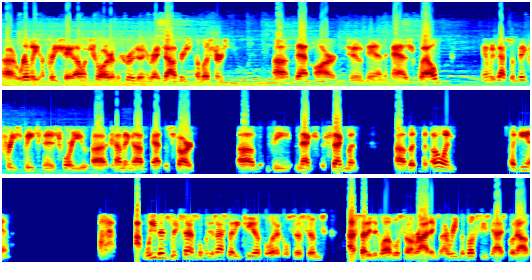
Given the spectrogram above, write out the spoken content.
Uh, really appreciate Owen Schroyer and the crew doing a great job. Appreciate the listeners uh, that are tuned in as well. And we've got some big free speech news for you uh, coming up at the start of the next segment. Uh, but, but Owen, again, we've been successful because I study geopolitical systems. I study the globalist own writings. I read the books these guys put out.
